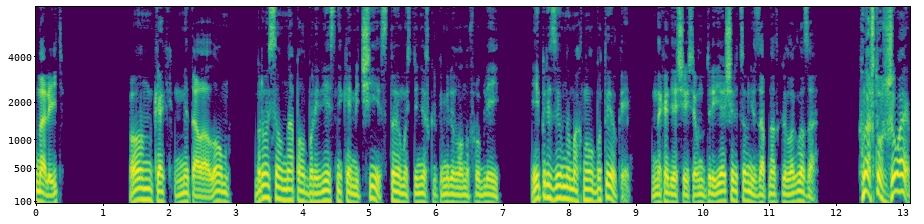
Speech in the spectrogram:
«Налить?» Он, как металлолом, бросил на пол буревестника мечи стоимостью несколько миллионов рублей и призывно махнул бутылкой. Находящаяся внутри ящерица внезапно открыла глаза. «Она что, живая?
